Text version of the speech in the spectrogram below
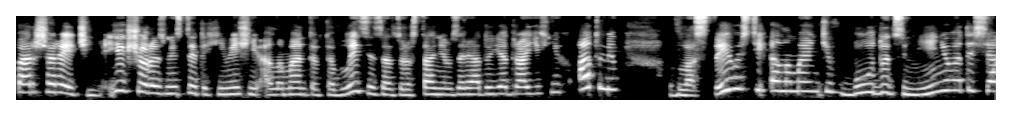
перше речення. Якщо розмістити хімічні елементи в таблиці за зростанням заряду ядра їхніх атомів, властивості елементів будуть змінюватися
